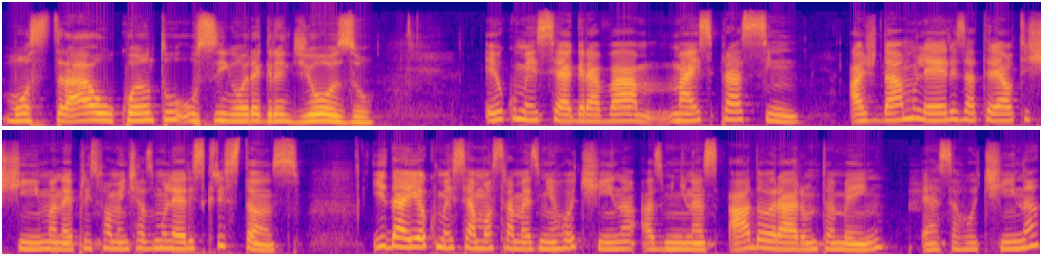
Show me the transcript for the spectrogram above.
mostrar o quanto o Senhor é grandioso? Eu comecei a gravar mais para assim ajudar mulheres a ter autoestima, né? Principalmente as mulheres cristãs. E daí eu comecei a mostrar mais minha rotina. As meninas adoraram também essa rotina.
